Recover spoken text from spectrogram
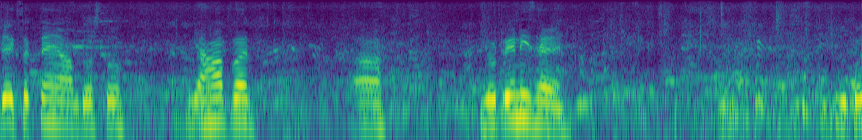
देख सकते हैं आप दोस्तों यहाँ पर आ, जो ट्रेनिस है। रुको।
